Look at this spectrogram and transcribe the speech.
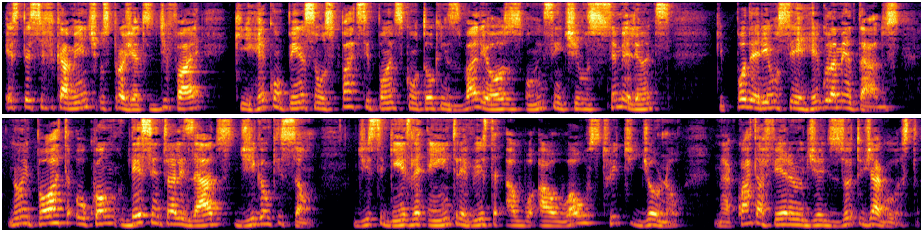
especificamente os projetos DeFi que recompensam os participantes com tokens valiosos ou incentivos semelhantes que poderiam ser regulamentados, não importa o quão descentralizados digam que são, disse Gensler em entrevista ao Wall Street Journal na quarta-feira, no dia 18 de agosto.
